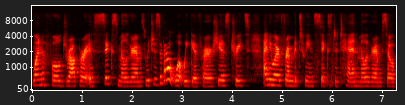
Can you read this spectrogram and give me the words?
one full dropper is six milligrams, which is about what we give her. She has treats anywhere from between six to 10 milligrams, so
